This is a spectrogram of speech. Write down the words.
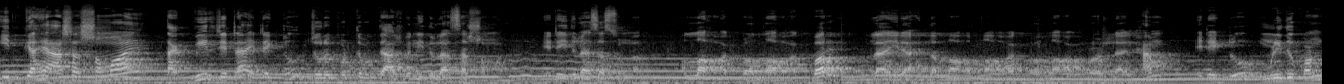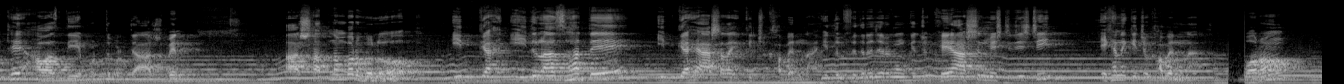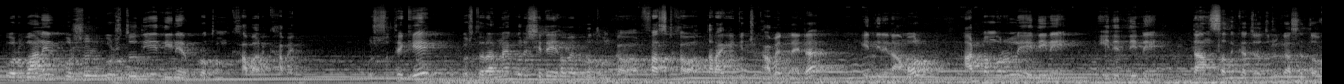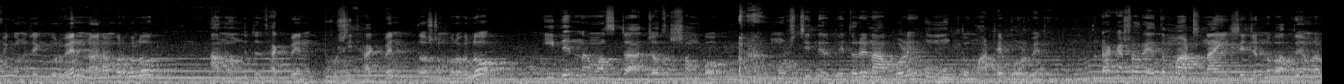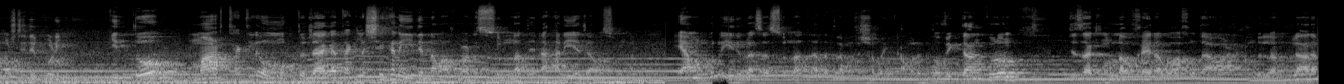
ঈদগাহে আসার সময় তাকবীর যেটা এটা একটু জোরে পড়তে পড়তে আসবেন ঈদুল আসার সময় এটা ঈদুল আসার সুন্নাত আল্লাহ আকবর আল্লাহ আকবর লা ইলাহা ইল্লাল্লাহ আল্লাহু আকবর আল্লাহু আকবর লিল্লাহিল এটা একটু মৃদু কণ্ঠে আওয়াজ দিয়ে পড়তে পড়তে আসবেন আর সাত নম্বর হলো ঈদগাহ ঈদুল আজহাতে ঈদগাহে আসার আগে কিছু খাবেন না ঈদুল ফিতরে যেরকম কিছু খেয়ে আসেন মিষ্টি টিষ্টি এখানে কিছু খাবেন না। বরং কোরবানির পশুর গোস্ত দিয়ে দিনের প্রথম খাবার খাবেন। পশু থেকে গোস্ত রান্না করে সেটাই হবে প্রথম খাওয়া ফার্স্ট খাওয়া। তার আগে কিছু খাবেন না এটা। এই দিনের আমল। আট নম্বর হলো এই দিনে, ঈদের দিনে দান, সাদকা যতটুকু আছে তৌফিক অনুযায়ী করবেন। নয় নম্বর হলো আনন্দিত থাকবেন, খুশি থাকবেন। দশ নম্বর হলো ঈদের নামাজটা যথাসম্ভব। মসজিদের ভেতরে না পড়ে উন্মুক্ত মাঠে পড়বেন। ঢাকা শহরে এত মাঠ নাই, সেজন্য বাধ্য হয়ে আমরা মসজিদে পড়ি। কিন্তু মাঠ থাকলে, উন্মুক্ত জায়গা থাকলে সেখানে ঈদের নামাজ পড়াটা সুন্নাত, এটা হারিয়ে যাওয়া সুন্নাত। এমন কোনো ঈদ ঈদুল আজহা সুন্নাত, আল্লাহ তালা আমাদের সবাইকে আমাদের তফিক দান করুন। জাজাকুল্লাহ খাই আবু দাওয়ানা আলহামদুলিল্লাহ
